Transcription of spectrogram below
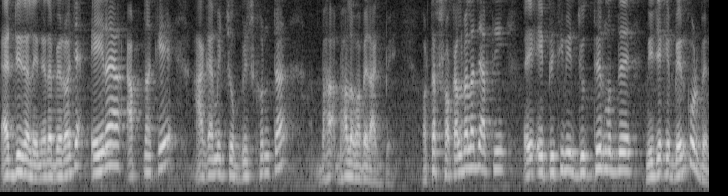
অ্যাড্রিনালিন এরা বের হয় যে এরা আপনাকে আগামী চব্বিশ ঘণ্টা ভালোভাবে রাখবে। অর্থাৎ সকালবেলা যে আপনি এই পৃথিবীর যুদ্ধের মধ্যে নিজেকে বের করবেন,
